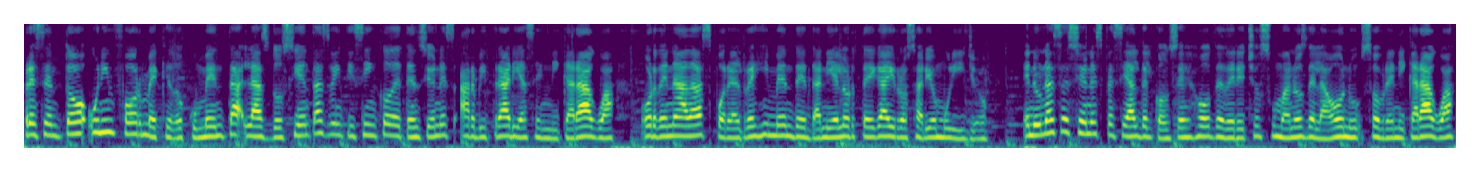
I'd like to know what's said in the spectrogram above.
presentó un informe que documenta las 225 detenciones arbitrarias en Nicaragua ordenadas por el régimen de Daniel Ortega y Rosario Murillo. En una sesión especial del Consejo de Derechos Humanos de la ONU sobre Nicaragua,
